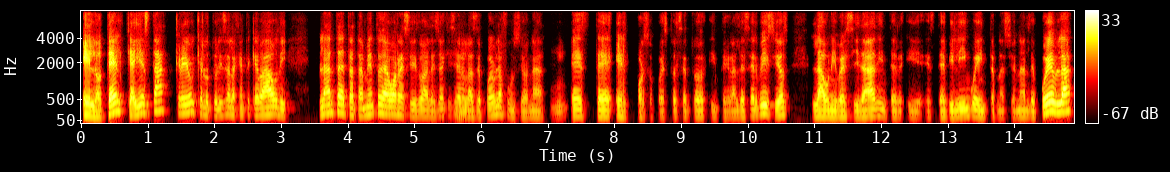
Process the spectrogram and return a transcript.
el hotel, que ahí está, creo que lo utiliza la gente que va a Audi. Planta de tratamiento de aguas residuales, ya quisiera las de Puebla funcionar. Este, el, por supuesto, el Centro Integral de Servicios, la Universidad este, Bilingüe Internacional de Puebla,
